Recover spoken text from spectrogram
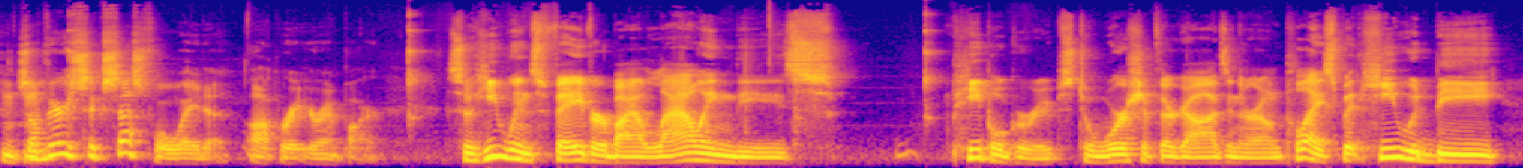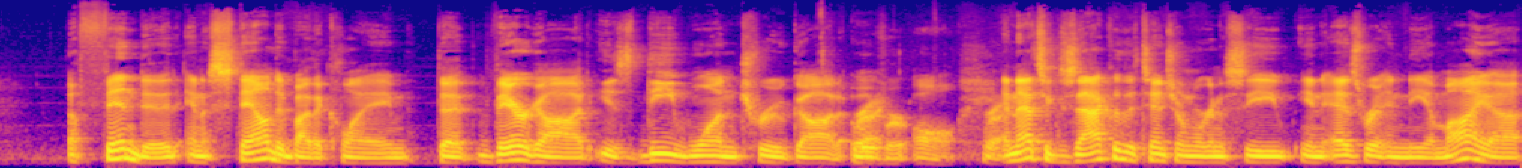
So, mm-hmm. a very successful way to operate your empire. So he wins favor by allowing these people groups to worship their gods in their own place, but he would be offended and astounded by the claim that their God is the one true God Right. over all. Right. And that's exactly the tension we're going to see in Ezra and Nehemiah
